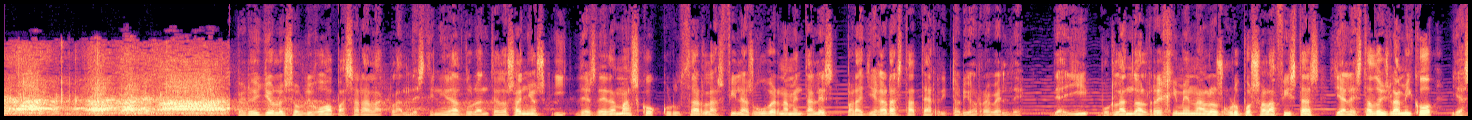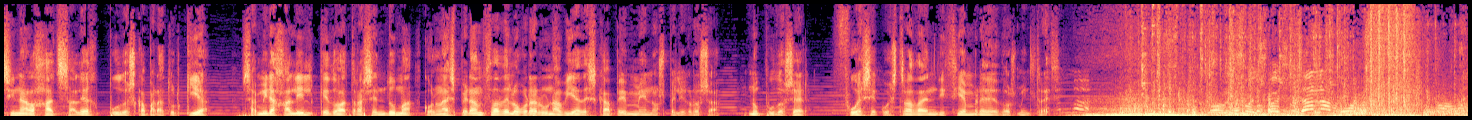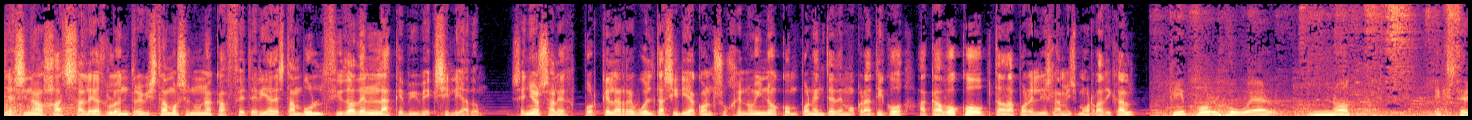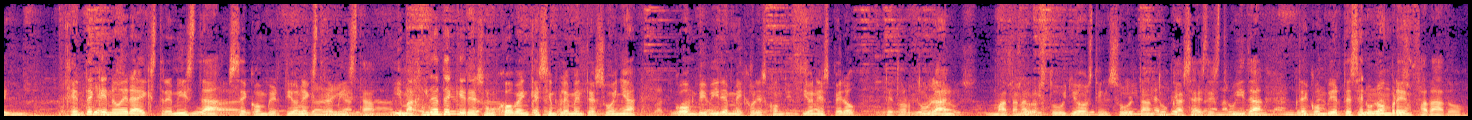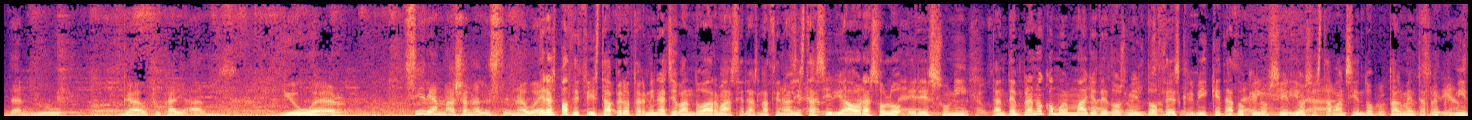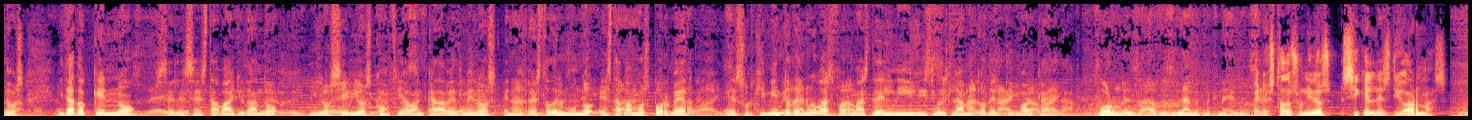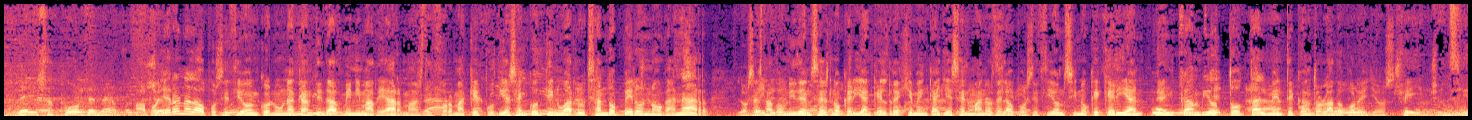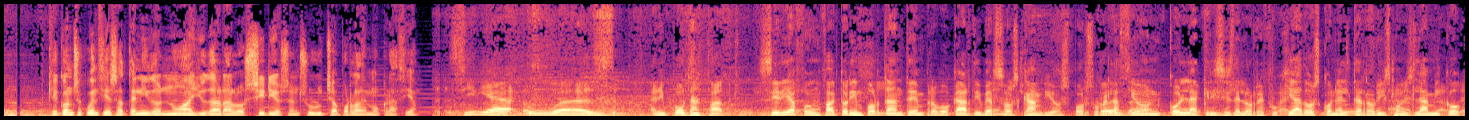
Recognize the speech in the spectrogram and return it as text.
pero ello les obligó a pasar a la clandestinidad durante dos años y desde Damasco cruzar las filas gubernamentales para llegar hasta territorio rebelde. De allí, burlando al régimen, a los grupos salafistas y al Estado Islámico, Yassin al-Hajj Saleh pudo escapar a Turquía. Samira Jalil quedó atrás en Duma, con la esperanza de lograr una vía de escape menos peligrosa. No pudo ser. Fue secuestrada en diciembre de 2013. Yassin al-Hajj Saleh lo entrevistamos en una cafetería de Estambul, ciudad en la que vive exiliado. Señor Saleh, ¿por qué la revuelta siria con su genuino componente democrático acabó cooptada por el islamismo radical? People who were not extreme Gente que no era extremista se convirtió en extremista. Imagínate que eres un joven que simplemente sueña con vivir en mejores condiciones, pero te torturan, matan a los tuyos, te insultan, tu casa es destruida, te conviertes en un hombre enfadado. Eras pacifista, pero terminas llevando armas. Eras nacionalista sirio, ahora solo eres suní. Tan temprano como en mayo de 2012 escribí que dado que los sirios estaban siendo brutalmente reprimidos y dado que no se les estaba ayudando y los sirios confiaban cada vez menos en el resto del mundo, estábamos por ver el surgimiento de nuevas formas del nihilismo islámico del tipo Al-Qaeda. Pero Estados Unidos sí que les dio armas. Apoyaron a la oposición con una cantidad mínima de armas, de forma que pudiesen continuar luchando pero no ganar. Los estadounidenses no querían que el régimen cayese en manos de la oposición, sino que querían un cambio totalmente controlado por ellos. ¿Qué consecuencias ha tenido no ayudar a los sirios en su lucha por la democracia? Siria fue un factor importante en provocar diversos cambios por su relación con la crisis de los refugiados, con el terrorismo islámico.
